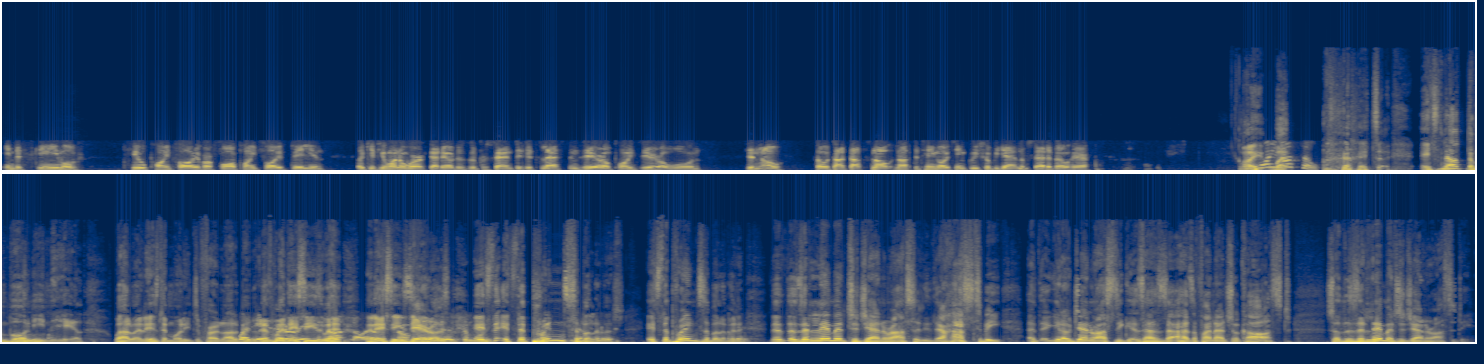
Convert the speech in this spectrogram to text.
in the scheme of 2.5 or 4.5 billion. Like, if you want to work that out as a percentage, it's less than 0.01, you know? So that that's not, not the thing I think we should be getting upset about here. I- Why well- not so? it's it's not the money, Neil. Well, it is the money to for a lot of Well, people. is when they see when, not, Noel? when they see No, zeros, it is the it's the, it's the principle of it. It's the principle of it. There's a limit to generosity. There has to be. Uh, You know, generosity is- has has a financial cost. So there's a limit to generosity.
